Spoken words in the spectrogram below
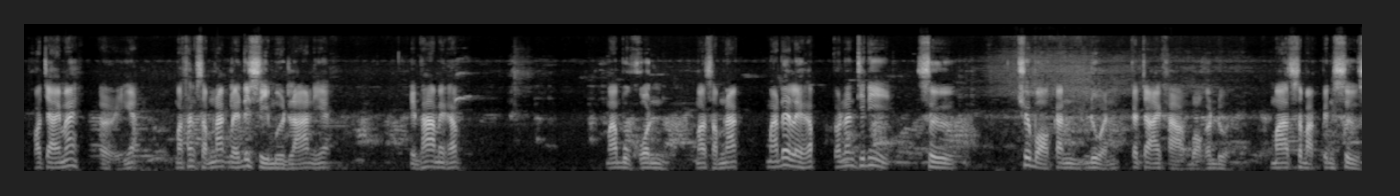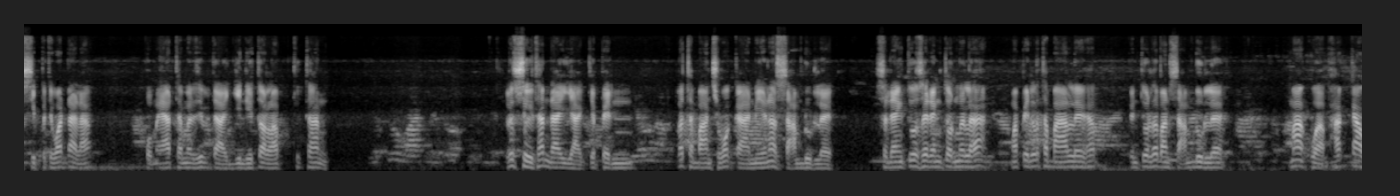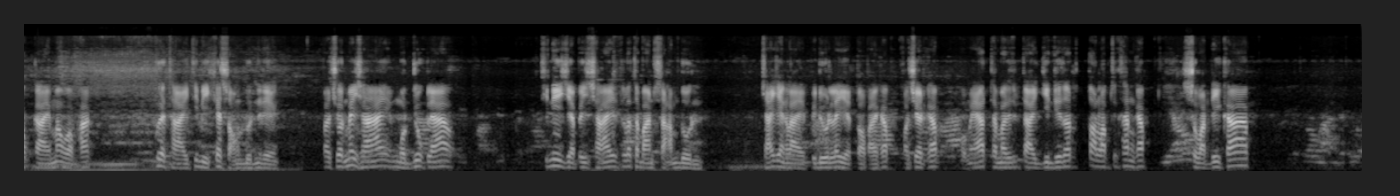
พอใจไหมเอออย่างเงี้ยมาทั้งสำนักเลยได้สี่หมื่นล้านอย่างเงี้ยเห็นภาพไหมครับ มาบุคคลมาสำนักมาได้เลยครับเพราะฉะนั้นที่นี่สื่อช่วยบอกกันด่วนกระจายข่าวบอกกันด่วน มาสมัครเป็นสื่อสิบปฏิวัติได้แล้ว ผมแอดธรรมธิปไตยยินดีต้อนรับทุกท่าน แล้วสื่อท่านใดอยากจะเป็นรัฐบาลเฉพาะการมีอำนาจสามดุลเลย แสดงตัวแสดงตนมาแล้วฮะมาเป็นรัฐบาลเลยครับ เป็นตัวรัฐบาลสามดุลเลย มากกว่าพักก้าวไกลมากกว่าพักเพื่อไทยที่มีแค่สองดุลนั่นเองประชาชนไม่ใช้หมดยุคแล้ว ที่นี่จะไปใช้รัฐบาลสามดุล ใช้อย่างไรไปดูรายละเอียดต่อไปครับ ขอเชิญครับ ผมแอดธรรมธิปไตยยินดีต้อนรับทุกท่านครับ สวัสดีครับ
